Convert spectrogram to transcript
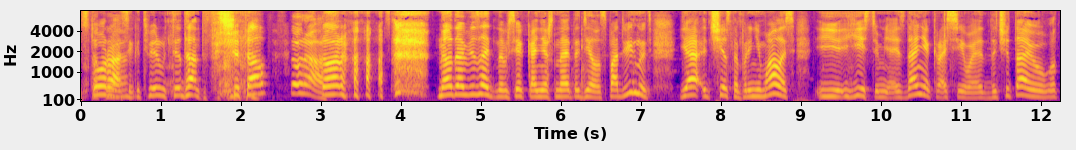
Сто раз. И теперь ты Данте ты читал? Сто раз. Сто раз. Надо обязательно всех, конечно, на это дело сподвигнуть. Я честно принималась, и есть у меня издание красивое. Дочитаю, вот,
